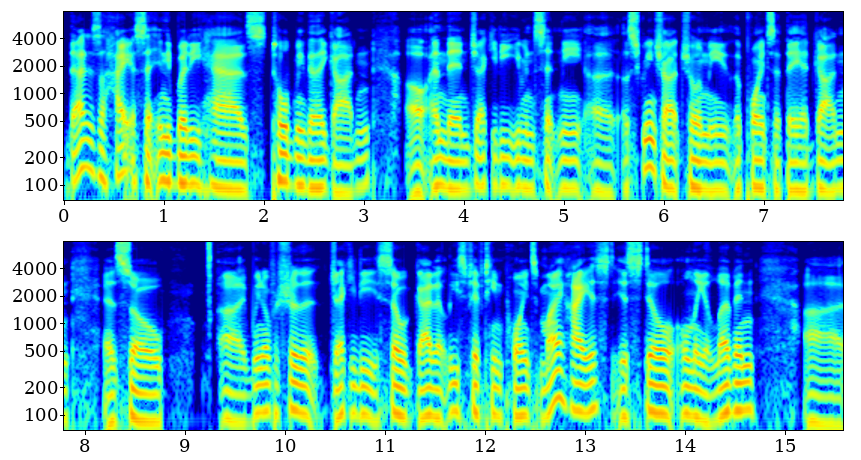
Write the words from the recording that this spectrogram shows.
that is the highest that anybody has told me that they gotten. Uh, and then Jackie D even sent me a, a, screenshot showing me the points that they had gotten. And so uh, we know for sure that Jackie D so got at least 15 points. My highest is still only 11. Uh,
